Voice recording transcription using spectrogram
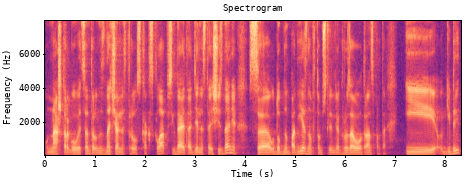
Наш торговый центр он изначально строился как склад. Всегда это отдельно стоящее здание с удобным подъездом, в том числе для грузового транспорта. И гибрид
